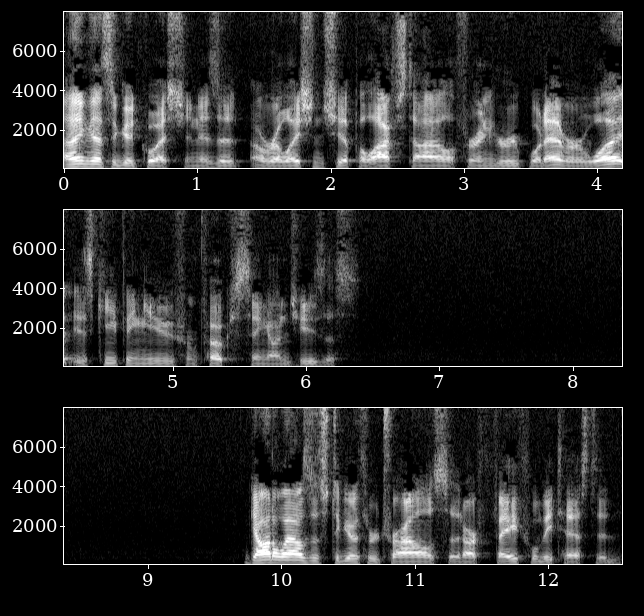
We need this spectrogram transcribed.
I think that's a good question. Is it a relationship, a lifestyle, a friend group, whatever? What is keeping you from focusing on Jesus? God allows us to go through trials so that our faith will be tested,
